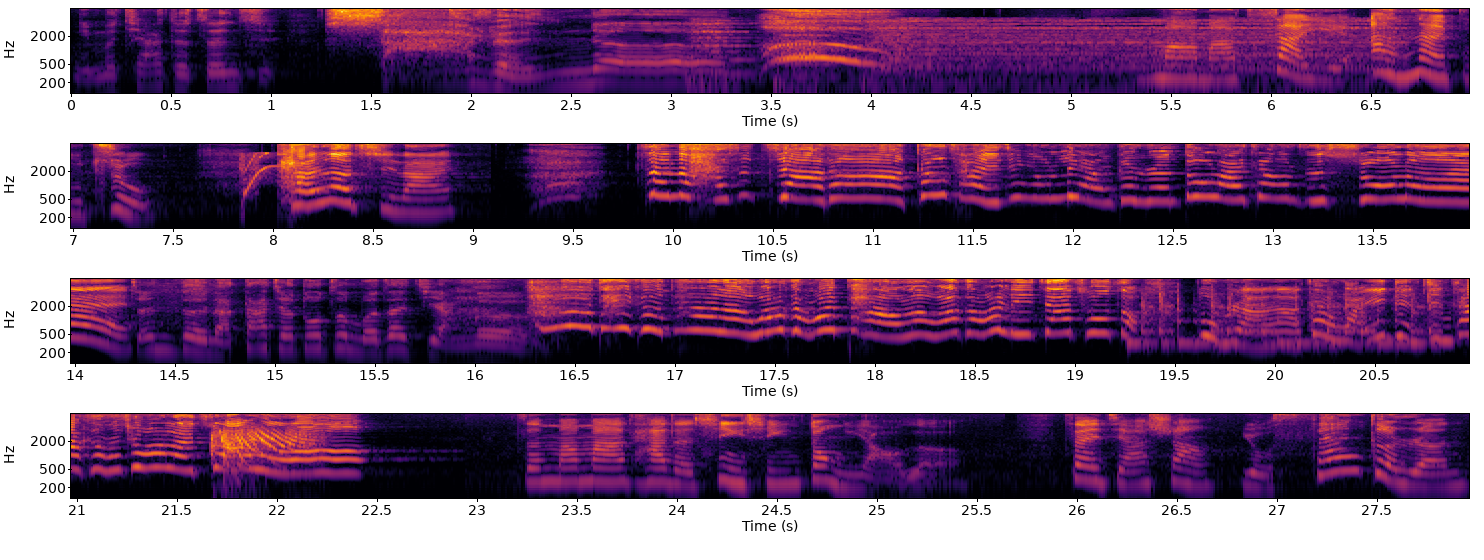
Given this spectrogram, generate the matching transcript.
你们家的贞子杀人了！妈妈再也按耐不住，弹了起来。假的？刚才已经有两个人都来这样子说了，哎，真的啦，大家都这么在讲了。啊，太可怕了！我要赶快跑了，我要赶快离家出走，不然啊，再晚一点，警察可能就要来抓我哦。曾妈妈她的信心动摇了，再加上有三个人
